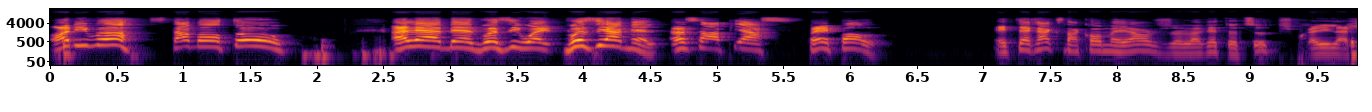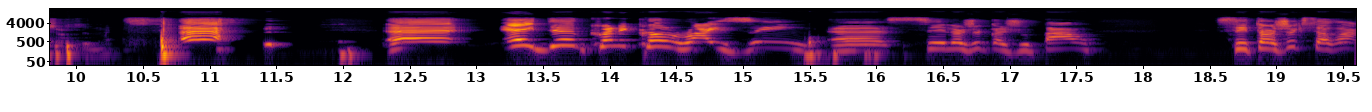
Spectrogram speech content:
On y va! C'est à mon tour! Allez, Amel, vas-y, ouais. Vas-y, Amel. Un 100 piastres. Pain Paul. Interact, c'est encore meilleur. Je l'aurais tout de suite, puis je pourrais aller la chercher demain. Ah! Euh, Aiden Chronicle Rising. Euh, c'est le jeu que je vous parle. C'est un jeu qui sera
